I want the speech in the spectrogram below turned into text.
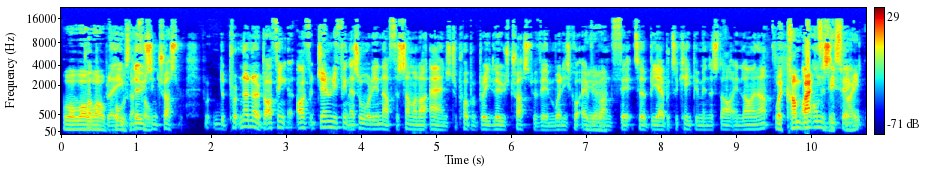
Whoa, whoa, whoa! probably that losing thought. trust. No, no, but I think I generally think that's already enough for someone like Ange to probably lose trust with him when he's got everyone fit to be able to keep him in the starting lineup. We'll come I back to honestly this, think- mate,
